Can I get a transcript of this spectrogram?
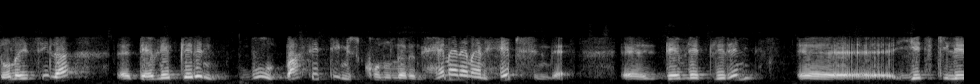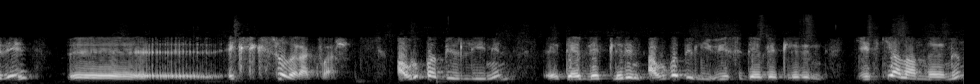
Dolayısıyla e, devletlerin bu bahsettiğimiz konuların hemen hemen hepsinde e, devletlerin e, yetkileri e, eksiksiz olarak var. Avrupa Birliği'nin e, devletlerin, Avrupa Birliği üyesi devletlerin yetki alanlarının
